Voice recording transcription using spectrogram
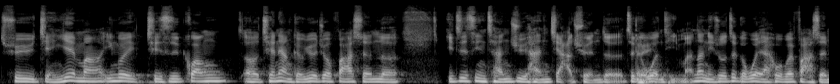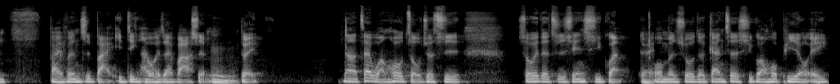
去检验吗？因为其实光呃前两个月就发生了一次性餐具含甲醛的这个问题嘛。那你说这个未来会不会发生？百分之百一定还会再发生。嗯，对。那再往后走就是。所谓的直纤吸管，对，我们说的甘蔗吸管或 PLA，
